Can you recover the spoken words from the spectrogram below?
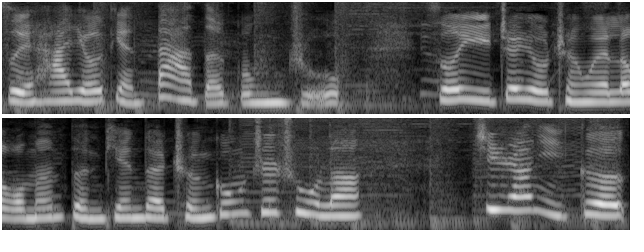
嘴还有点大的公主。所以这又成为了我们本片的成功之处了。既然一个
